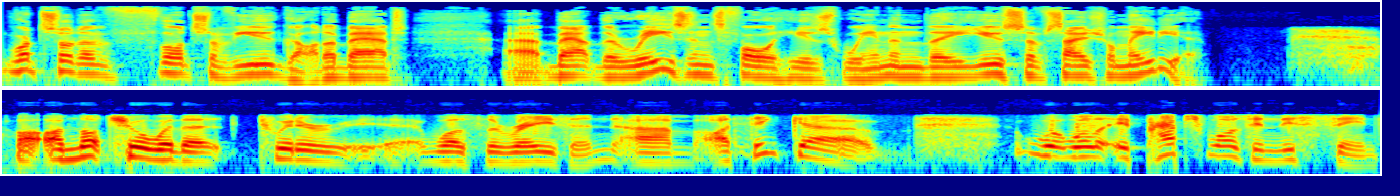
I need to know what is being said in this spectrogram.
what sort of thoughts have you got about? Uh, about the reasons for his win and the use of social media. I'm not sure whether Twitter uh, was the reason. Um, I think. Uh, well, it perhaps was in this sense,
